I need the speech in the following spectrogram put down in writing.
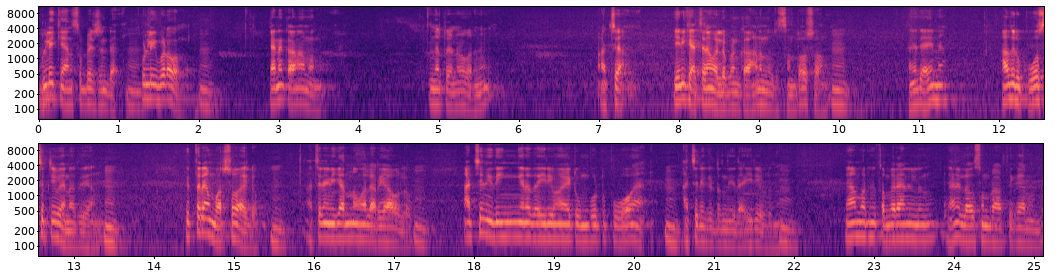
പുള്ളി ക്യാൻസർ പേഷ്യന്റാണ് പുള്ളി ഇവിടെ വന്നു. എന്നെ കാണാൻ വന്നു. എന്നിട്ട് എന്നോട് പറഞ്ഞു അച്ഛ എനിക്ക് അച്ഛനെ വല്ലപ്പോഴും കാണുന്ന ഒരു സന്തോഷമാണ് അതിന്റെ അതിനാ അതൊരു പോസിറ്റീവ് എനർജിയാണ് ഇത്രയും വർഷമായല്ലോ അച്ഛൻ എനിക്ക് അന്ന് മുതൽ അറിയാമല്ലോ അച്ഛൻ ഇതിങ്ങനെ ധൈര്യമായിട്ട് മുമ്പോട്ട് പോകാൻ അച്ഛന് കിട്ടുന്ന ഈ ധൈര്യം ഇടുന്നു ഞാൻ പറഞ്ഞു തമ്പരാനിൽ നിന്ന് ഞാൻ എല്ലാ ദിവസവും പ്രാർത്ഥിക്കാറുണ്ട്.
